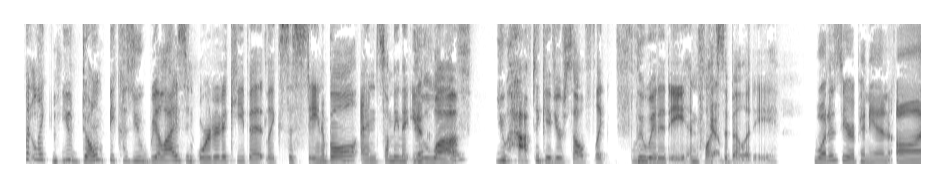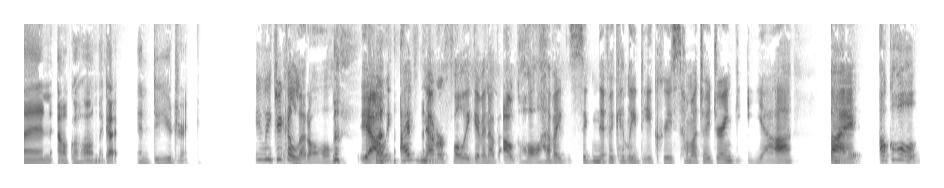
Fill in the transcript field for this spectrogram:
but like you don't because you realize in order to keep it like sustainable and something that you Yeah. love you have to give yourself like fluidity and flexibility What is your opinion on alcohol in the gut? And do you drink? we drink a little yeah we, i've never fully given up alcohol have i significantly decreased how much i drink yeah but alcohol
